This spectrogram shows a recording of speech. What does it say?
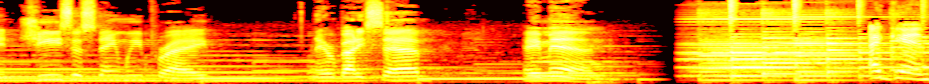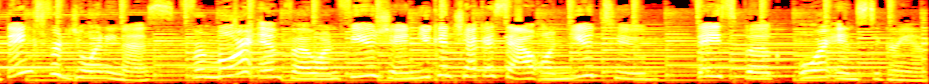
In Jesus' name we pray. And everybody said, Amen. Again, thanks for joining us. For more info on Fusion, you can check us out on YouTube, Facebook, or Instagram.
